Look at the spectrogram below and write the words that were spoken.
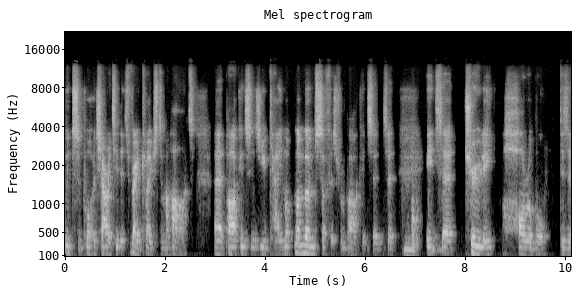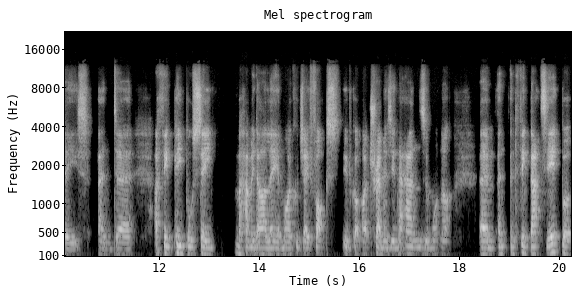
would support a charity that's very close to my heart uh, Parkinson's UK. My mum suffers from Parkinson's, and mm. it's a truly horrible disease. And uh, I think people see Muhammad Ali and Michael J. Fox, who've got like tremors in their hands and whatnot, um, and, and think that's it. But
